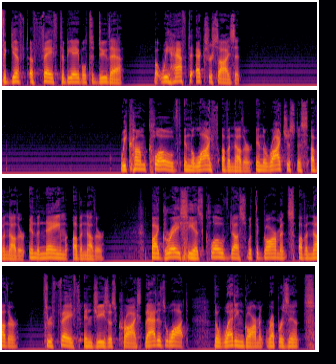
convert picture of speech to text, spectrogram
the gift of faith to be able to do that. But we have to exercise it. We come clothed in the life of another, in the righteousness of another, in the name of another. By grace, He has clothed us with the garments of another through faith in Jesus Christ. That is what the wedding garment represents.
